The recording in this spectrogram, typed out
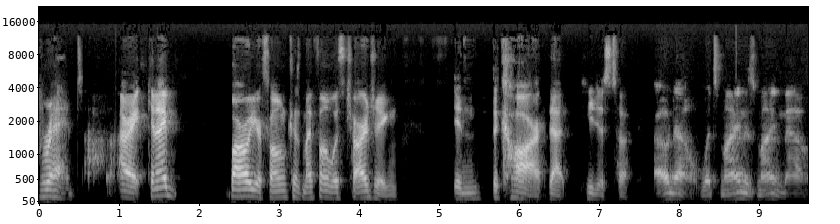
Brett. All right, can I borrow your phone because my phone was charging in the car that he just took. Oh no, what's mine is mine now.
